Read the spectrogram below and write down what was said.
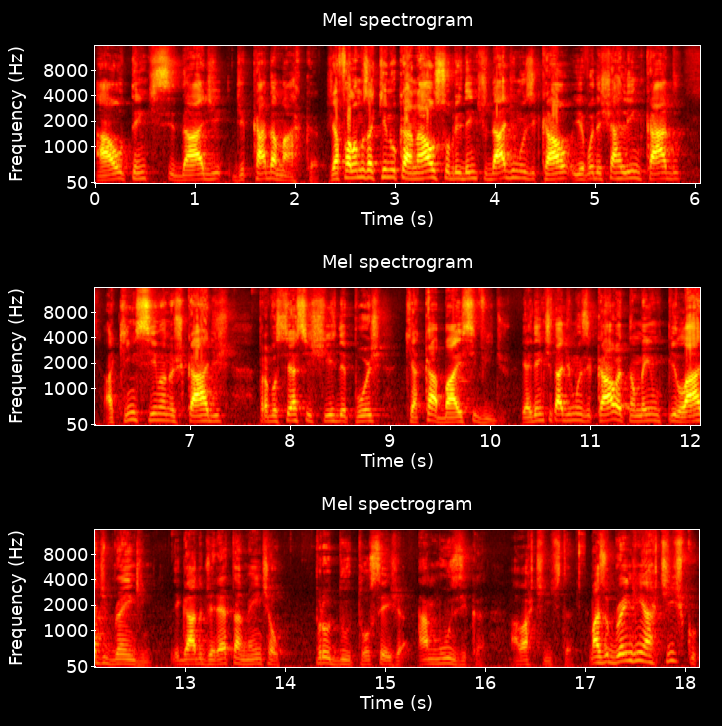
a autenticidade de cada marca. Já falamos aqui no canal sobre identidade musical e eu vou deixar linkado aqui em cima nos cards para você assistir depois que acabar esse vídeo. E a identidade musical é também um pilar de branding, ligado diretamente ao produto, ou seja, à música, ao artista. Mas o branding artístico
